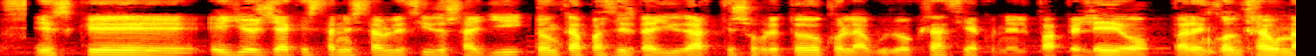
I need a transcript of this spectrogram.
es que ellos ya que están establecidos allí, son capaces de ayudarte sobre todo con la burocracia, con el papeleo, para encontrar un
